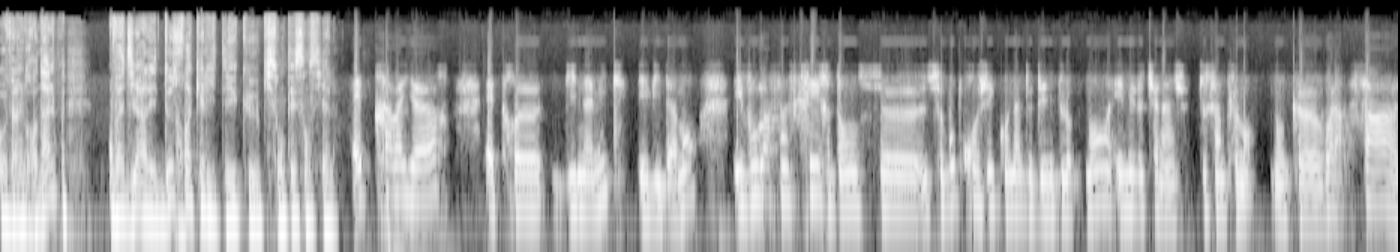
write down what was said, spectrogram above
Auvergne-Rhône-Alpes, on va dire les deux trois qualités que- qui sont essentielles. être travailleur, être euh, dynamique, évidemment, et vouloir s'inscrire dans ce, ce beau projet qu'on a de développement, aimer le challenge, tout simplement. Donc euh, voilà, ça,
